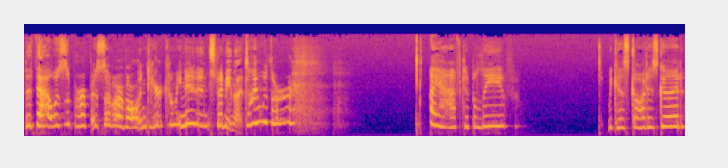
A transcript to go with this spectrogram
that that was the purpose of our volunteer coming in and spending that time with her. I have to believe because God is good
